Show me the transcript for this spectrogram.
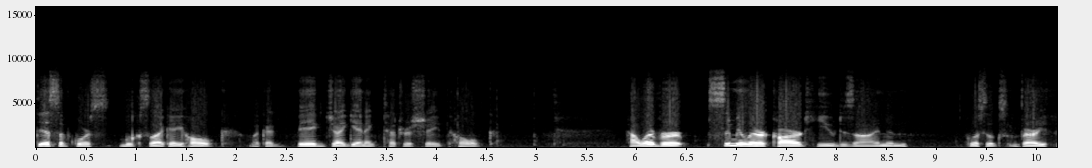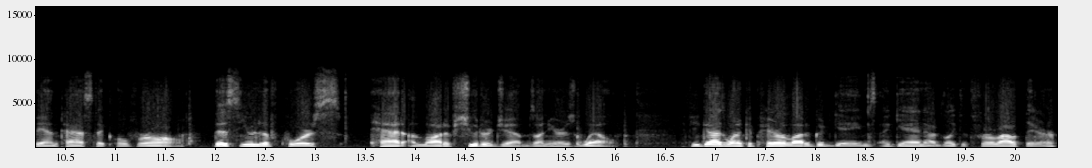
this of course looks like a Hulk, like a big gigantic tetra-shaped Hulk. However, similar card hue design and of course looks very fantastic overall. This unit of course had a lot of shooter gems on here as well. If you guys want to compare a lot of good games, again, I'd like to throw out there,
